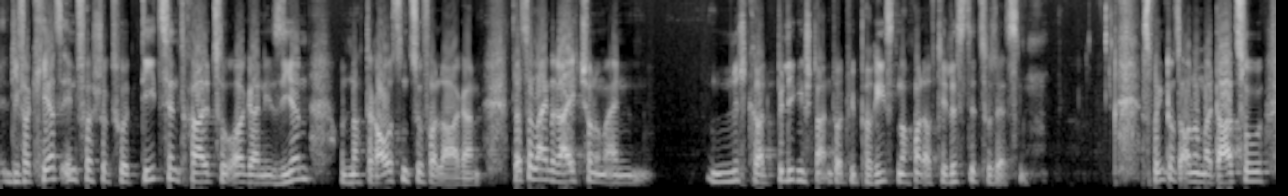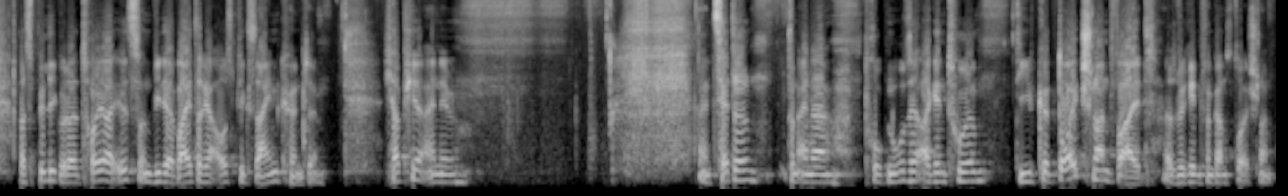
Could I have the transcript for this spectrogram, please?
die Verkehrsinfrastruktur dezentral zu organisieren und nach draußen zu verlagern. Das allein reicht schon, um einen nicht gerade billigen Standort wie Paris nochmal auf die Liste zu setzen. Das bringt uns auch nochmal dazu, was billig oder teuer ist und wie der weitere Ausblick sein könnte. Ich habe hier eine, einen Zettel von einer Prognoseagentur, die deutschlandweit, also wir reden von ganz Deutschland,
